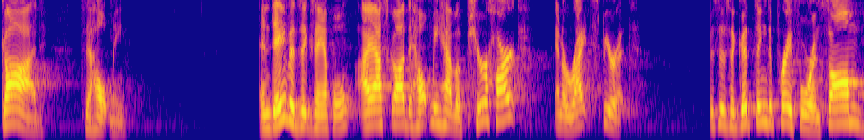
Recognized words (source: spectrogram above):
God to help me. In David's example, I ask God to help me have a pure heart and a right spirit. This is a good thing to pray for. In Psalm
